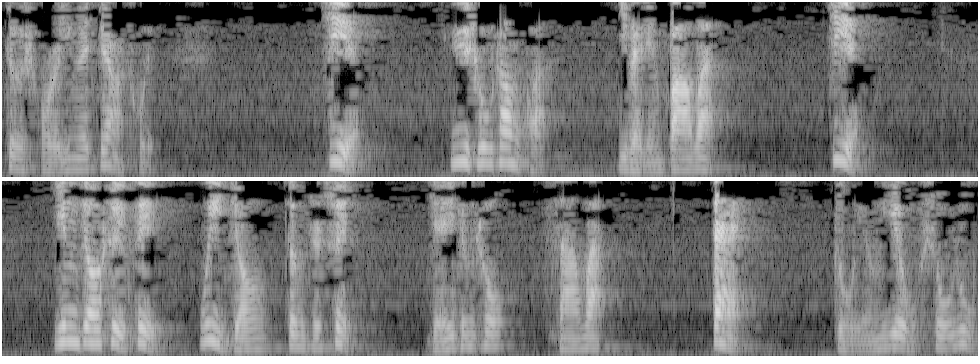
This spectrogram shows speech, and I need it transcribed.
这个时候应该这样处理：借预收账款一百零八万，借应交税费未交增值税简易征收三万，贷主营业务收入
